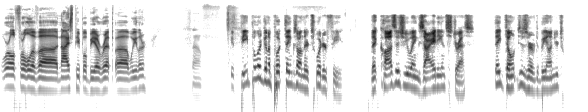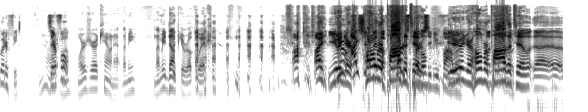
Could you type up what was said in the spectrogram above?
world full of uh, nice people be a Rip uh, Wheeler. So if people are going to put things on their Twitter feed that causes you anxiety and stress, they don't deserve to be on your Twitter feed. it's their fault. well, where's your account at? Let me let me dump you real quick. I, You, and your I should have been Homer positive, you you and your Homer Unfollowed. positive uh,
